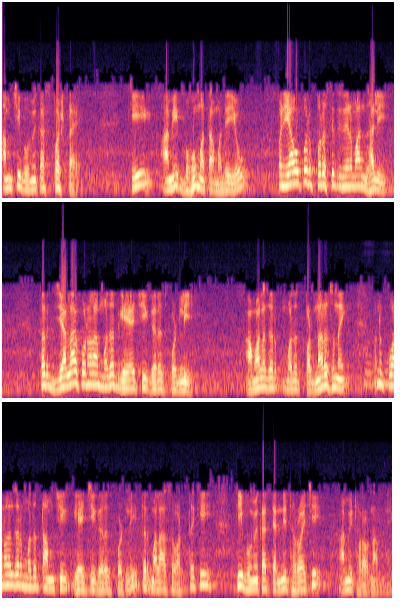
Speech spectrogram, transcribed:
आमची भूमिका स्पष्ट आहे की आम्ही बहुमतामध्ये येऊ. पण या उपर परिस्थिती निर्माण झाली तर ज्याला कोणाला मदत घ्यायची गरज पडली आम्हाला जर मदत पडणारच नाही पण कोणाला जर मदत आमची घ्यायची गरज पडली तर मला असं वाटतं की ती भूमिका त्यांनी ठरवायची आम्ही ठरवणार नाही.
